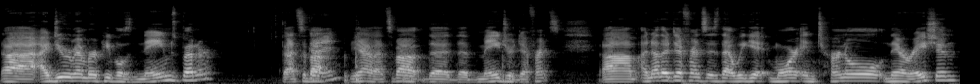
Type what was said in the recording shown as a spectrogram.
uh, I do remember people's names better. That's, That's about yeah. That's about the the major difference. Um, another difference is that we get more internal narration,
